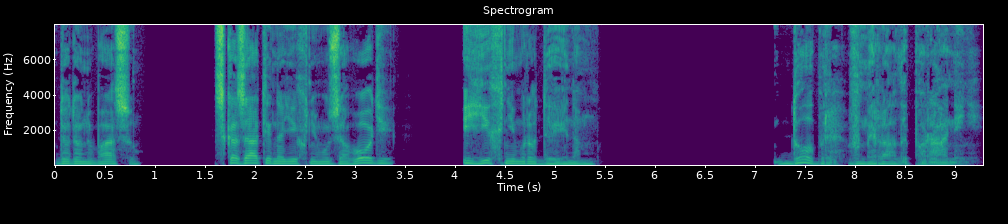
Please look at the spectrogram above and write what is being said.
до Донбасу, сказати на їхньому заводі і їхнім родинам. Добре вмирали поранені.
